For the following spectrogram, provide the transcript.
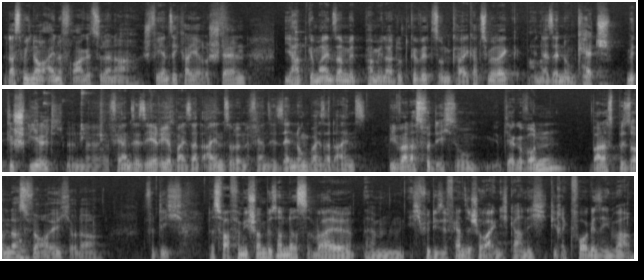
Lass mich noch eine Frage zu deiner Fernsehkarriere stellen. Ihr habt gemeinsam mit Pamela Dudkewitz und Kai Kaczmirek in der Sendung Catch mitgespielt, eine Fernsehserie bei Sat1 oder eine Fernsehsendung bei Sat1. Wie war das für dich? So, ihr habt ja gewonnen. War das besonders für euch oder für dich? Das war für mich schon besonders, weil ähm, ich für diese Fernsehshow eigentlich gar nicht direkt vorgesehen war.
